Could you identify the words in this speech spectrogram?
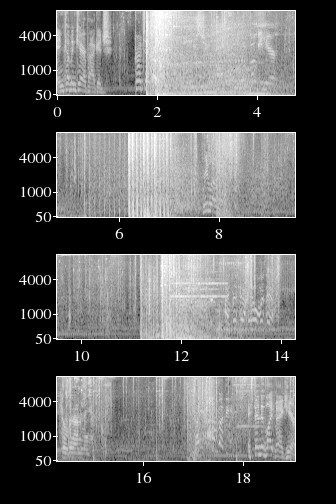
Incoming care package. Protect. Bogey here. Reloading. Killed an enemy. somebody. Extended light mag here.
